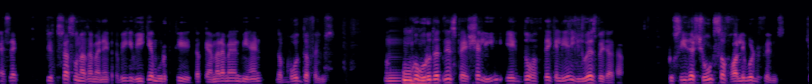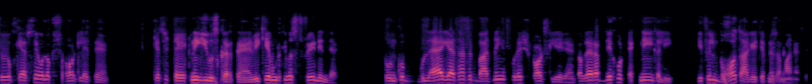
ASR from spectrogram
ऐसे किस्सा सुना था मैंने कभी कि VK Murthy the cameraman behind the both the films उनको गुरुदत्त ने स्पेशली एक दो हफ़्ते के लिए यूएस भेजा था to see the shoots of Hollywood films कि वो कैसे वो लोग शॉट लेते हैं कैसे टेक्निक यूज़ करते हैं। VK Murthy was trained in that तो उनको बुलाया गया था फिर बाद में ये पूरे शॉट्स लिए गए तो अगर आप देखो टेक्निकली ये फ़िल्म बहुत आगे थी अपने जमाने से।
